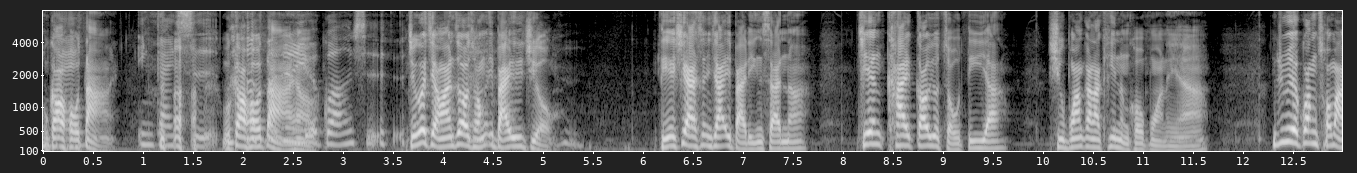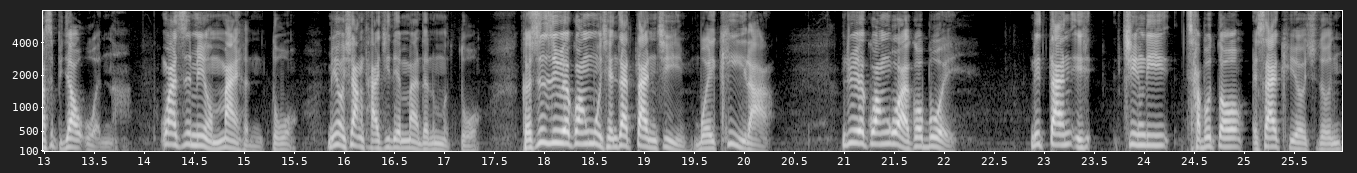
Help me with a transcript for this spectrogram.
我告好大，应该是 我告好大 日月光是。结果讲完之后，从一百一十九跌下来，剩下一百零三呢。今天开高又走低呀，收盘刚才开两块半的啊。日月光筹码是比较稳呐，外资没有卖很多，没有像台积电卖的那么多。可是日月光目前在淡季，未起啦。日月光我还个买，你等一精力差不多会使 Q 时阵，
